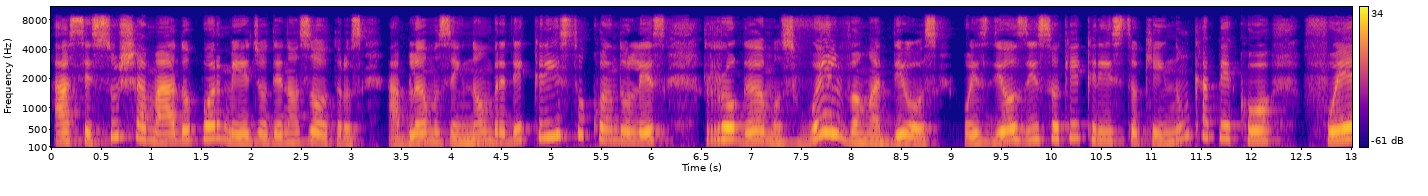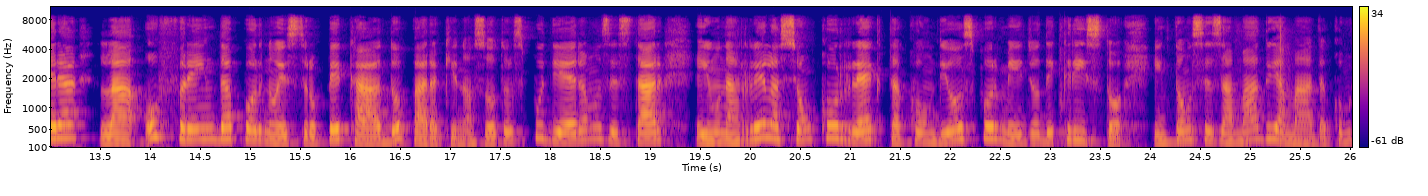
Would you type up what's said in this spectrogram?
hace su chamado por meio de nós outros. Hablamos em nome de Cristo quando les rogamos, vuelvam a Deus, pois Deus hizo que Cristo, quem nunca pecou, fuera la ofrenda por nuestro pecado para que nós outros pudiéramos estar em uma relação correta com Deus por meio de Cristo. Então, amado e amada, como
